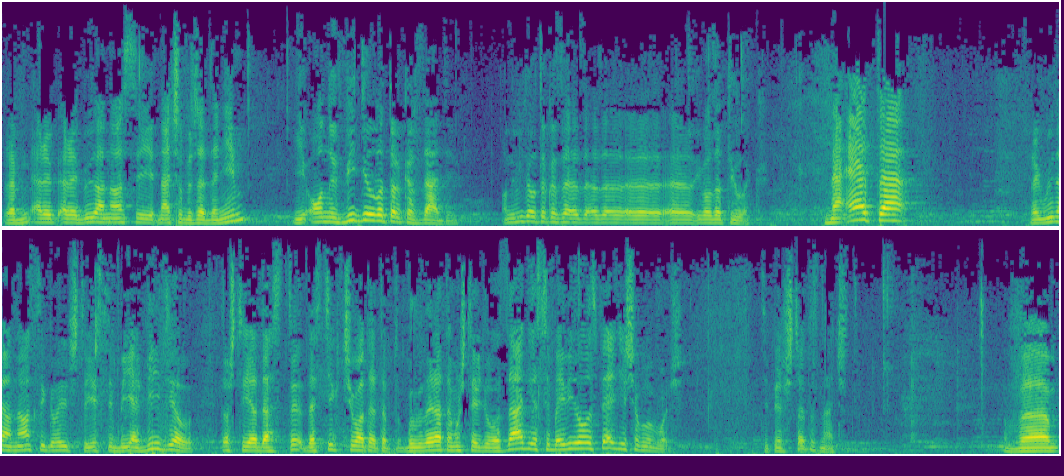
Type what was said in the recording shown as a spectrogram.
Рабиуда Носи начал бежать за ним, и он увидел его только сзади. Он увидел только за, за, за, э, его затылок. На это Рагбида Анаси говорит, что если бы я видел то, что я достиг, чего-то, это благодаря тому, что я видел сзади, если бы я видел спереди, еще было больше. Теперь, что это значит? В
